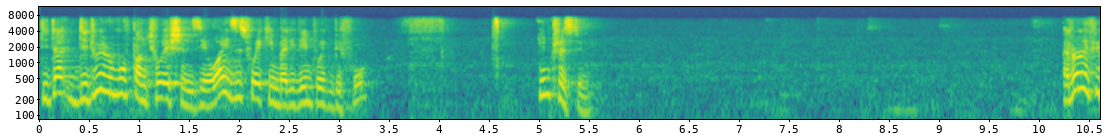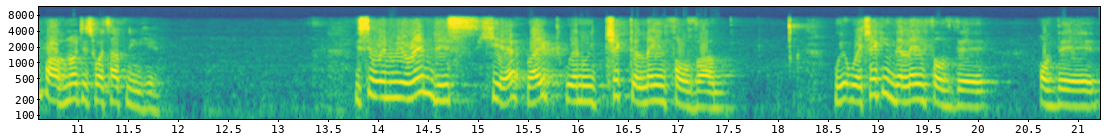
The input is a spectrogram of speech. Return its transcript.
Did, I, did we remove punctuations here? Why is this working but it didn't work before? Interesting. I don't know if people have noticed what's happening here. You see, when we ran this here, right, when we check the length of, um, we, we're checking the length of the of the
